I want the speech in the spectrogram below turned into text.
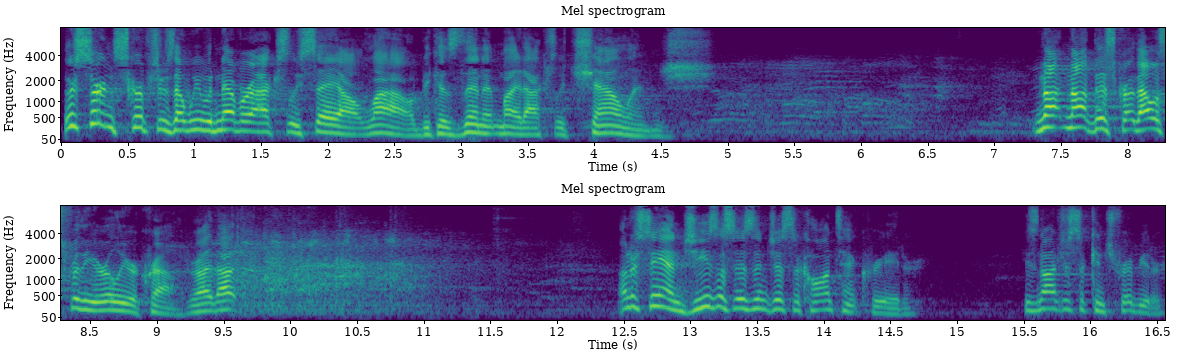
There's certain scriptures that we would never actually say out loud because then it might actually challenge. Not, not this crowd, that was for the earlier crowd, right? That, understand, Jesus isn't just a content creator, he's not just a contributor,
